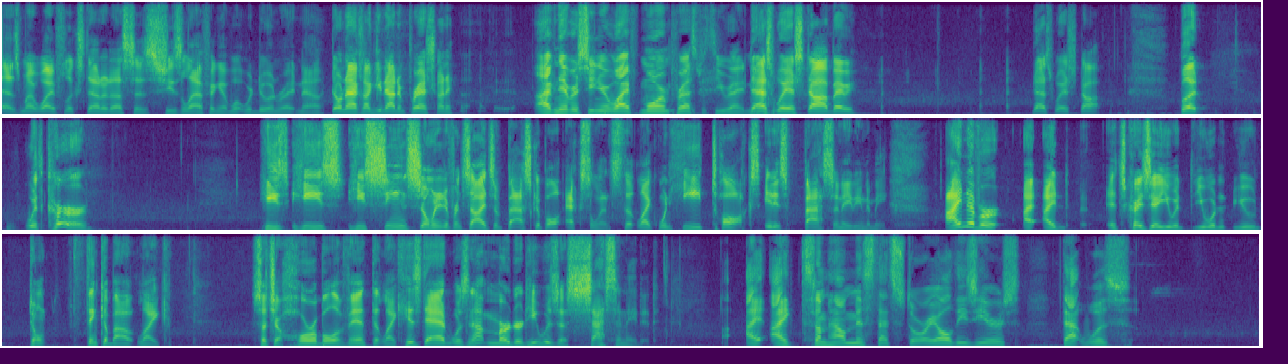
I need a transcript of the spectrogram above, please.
as my wife looks down at us as she's laughing at what we're doing right now don't act like you're not impressed honey I've never seen your wife more impressed with you right now. that's where it stopped, baby. That's where it stopped. But with Kerr, he's he's he's seen so many different sides of basketball excellence that like when he talks, it is fascinating to me. I never I I it's crazy how you would you wouldn't you don't think about like such a horrible event that like his dad was not murdered, he was assassinated. I, I somehow missed that story all these years. That was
